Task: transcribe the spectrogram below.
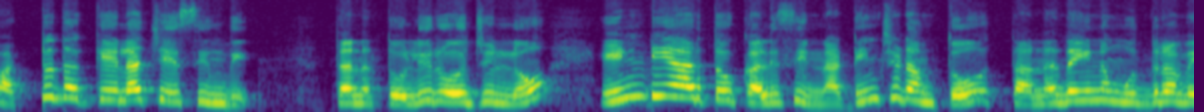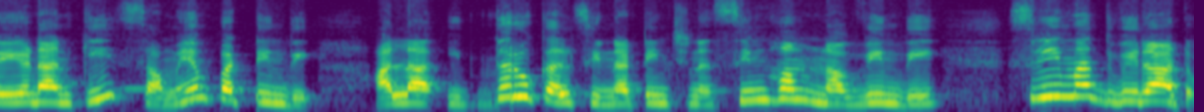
పట్టు దక్కేలా చేసింది. తన తొలి రోజుల్లో ఎన్టీఆర్తో కలిసి నటించడంతో తనదైన ముద్ర వేయడానికి సమయం పట్టింది. అలా ఇద్దరూ కలిసి నటించిన సింహం నవ్వింది. శ్రీమద్ విరాట్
